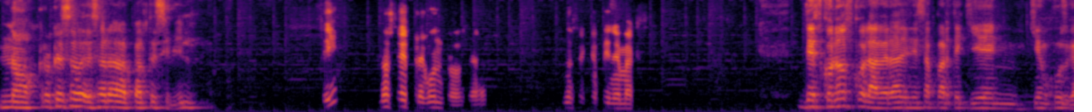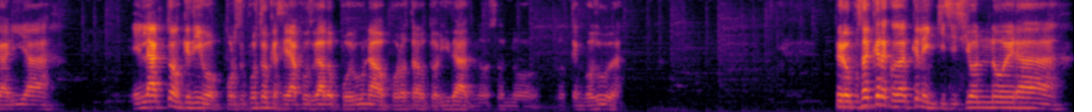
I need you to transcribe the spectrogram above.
no, creo que eso, esa era la parte civil. No sé, pregunto, o sea, no sé qué opine Max. Desconozco la verdad en esa parte quién, quién juzgaría el acto, aunque digo, por supuesto que sea juzgado por una o por otra autoridad, ¿no? Eso no, no tengo duda. Pero pues hay que recordar que la Inquisición no era,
